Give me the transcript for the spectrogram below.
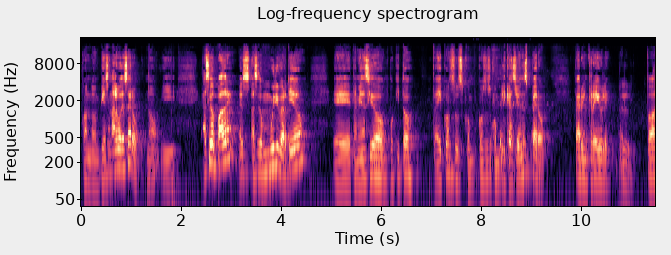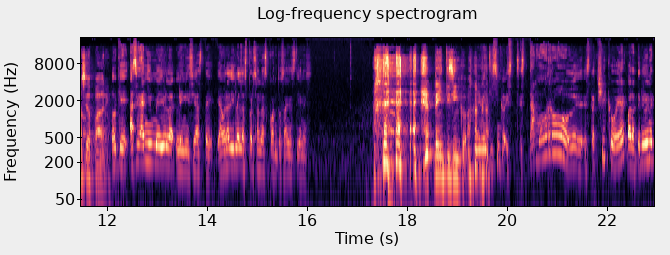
cuando empiezan algo de cero, ¿no? Y ha sido padre, es, ha sido muy divertido, eh, también ha sido un poquito ahí con sus, con, con sus complicaciones, pero, pero increíble, el, todo ha sido padre. Ok, hace año y medio la, la iniciaste. Y ahora dile a las personas cuántos años tienes. 25. Y 25, es- está morro, está chico, ¿eh? Para tener un...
